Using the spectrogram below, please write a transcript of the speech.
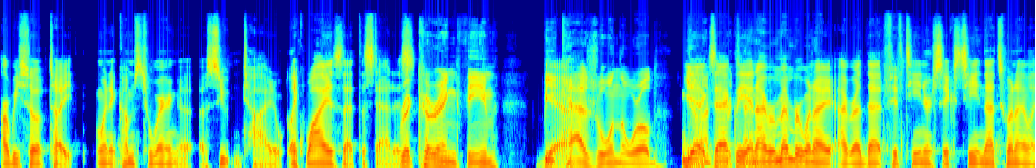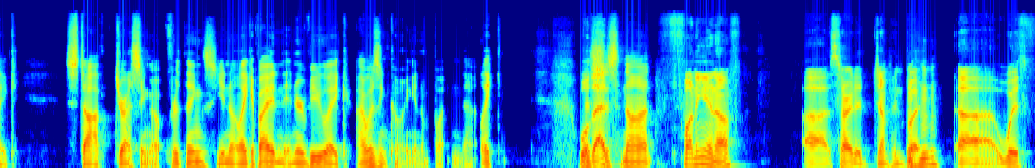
are we so uptight when it comes to wearing a, a suit and tie? Like, why is that the status? recurring theme be Yeah. casual in the world You yeah, exactly. And I remember when I, I read that 15 or 16, that's when I like stopped dressing up for things. You know, like if I had an interview, like I wasn't going in a button down. Like, well that's that's just not. funny enough uh sorry to jump in but Mhm. uh with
